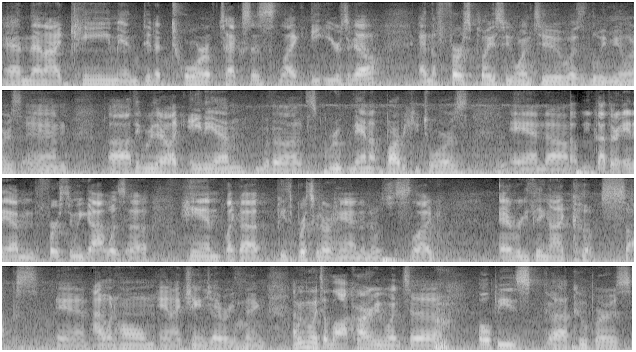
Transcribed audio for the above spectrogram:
And then I came and did a tour of Texas like eight years ago. And the first place we went to was Louis Mueller's. And uh, I think we were there like 8 a.m. with uh, this group, Man Up Barbecue Tours, and um, we got there at 8 a.m. and the first thing we got was a hand, like a piece of brisket in our hand, and it was just like everything I cook sucks. And I went home and I changed everything. I mean, we went to Lockhart, we went to Opie's, uh, Cooper's,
